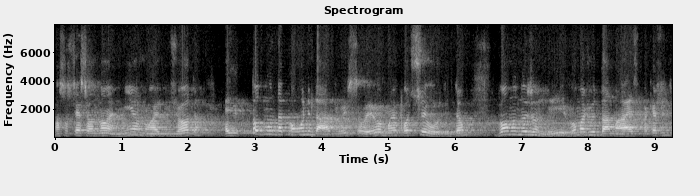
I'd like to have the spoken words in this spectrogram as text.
a associação não é minha, não é de Jota, é de todo mundo da comunidade. Hoje sou eu, amanhã pode ser outro. Então, vamos nos unir, vamos ajudar mais para que a gente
